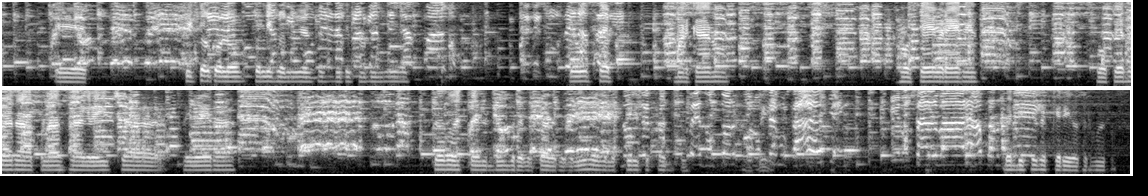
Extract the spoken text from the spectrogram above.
eh, Víctor Colón, Félix Rodríguez, de familias, Joseph Marcano, José Brenes, José Rueda Plaza, Greicha, Rivera. Todo está en el nombre del Padre, del Hijo y del Espíritu Santo. Amén. Bendiciones, queridos hermanos.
